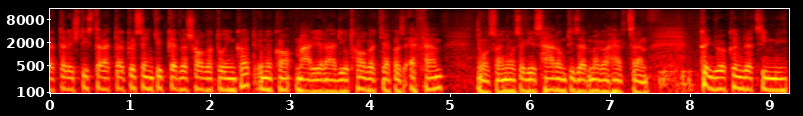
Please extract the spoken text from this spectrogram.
Szeretettel és tisztelettel köszöntjük kedves hallgatóinkat. Önök a Mária Rádiót hallgatják az FM 88,3 MHz-en. Könyvről könyvre című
